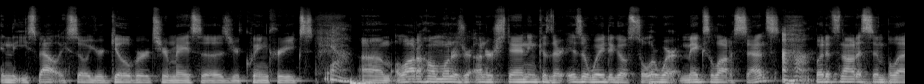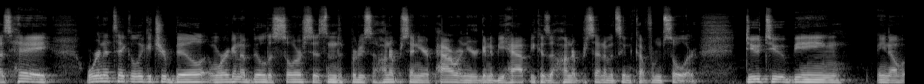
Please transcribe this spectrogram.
in the East Valley. So your Gilberts, your Mesas, your Queen Creeks. Yeah. Um, a lot of homeowners are understanding because there is a way to go solar where it makes a lot of sense, uh-huh. but it's not as simple as, hey, we're going to take a look at your bill and we're going to build a solar system to produce 100% of your power and you're going to be happy because 100% of it's going to come from solar. Due to being you know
